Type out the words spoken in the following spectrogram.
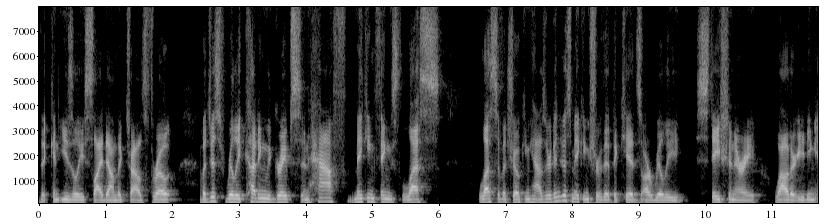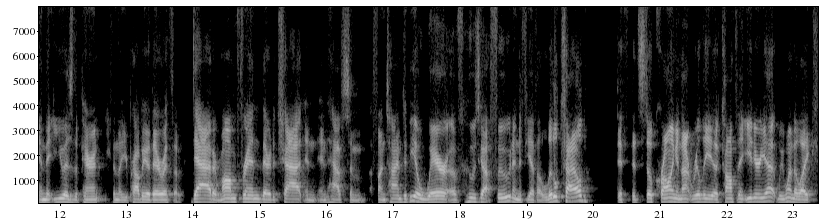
that can easily slide down the child's throat. But just really cutting the grapes in half, making things less less of a choking hazard and just making sure that the kids are really stationary while they're eating and that you as the parent even though you probably are there with a dad or mom friend there to chat and, and have some fun time to be aware of who's got food. And if you have a little child if it's still crawling and not really a confident eater yet we want to like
